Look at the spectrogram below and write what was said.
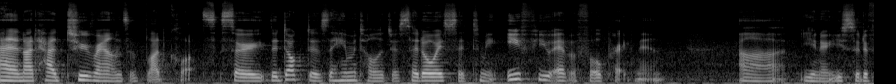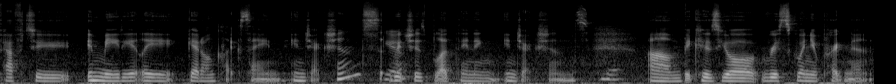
and I'd had two rounds of blood clots. So the doctors, the hematologists, had always said to me, if you ever fall pregnant, uh, you know, you sort of have to immediately get on Clexane injections, yeah. which is blood thinning injections, yeah. um, because your risk when you're pregnant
